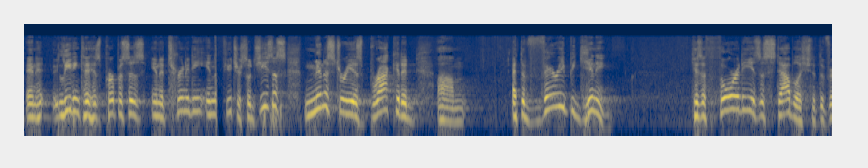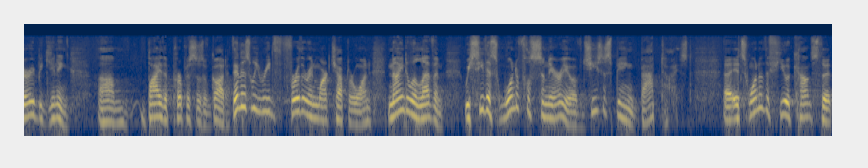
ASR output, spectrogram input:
and leading to his purposes in eternity in the future. So Jesus' ministry is bracketed um, at the very beginning. His authority is established at the very beginning. Um, by the purposes of God. Then, as we read further in Mark chapter 1, 9 to 11, we see this wonderful scenario of Jesus being baptized. Uh, it's one of the few accounts that,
